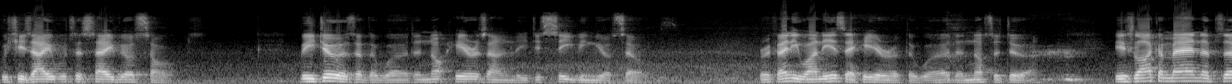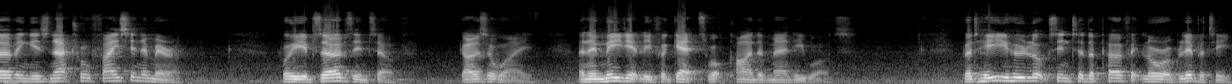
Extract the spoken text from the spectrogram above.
which is able to save your souls. Be doers of the word, and not hearers only, deceiving yourselves. For if anyone is a hearer of the word and not a doer, is like a man observing his natural face in a mirror, for he observes himself, goes away, and immediately forgets what kind of man he was. But he who looks into the perfect law of liberty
